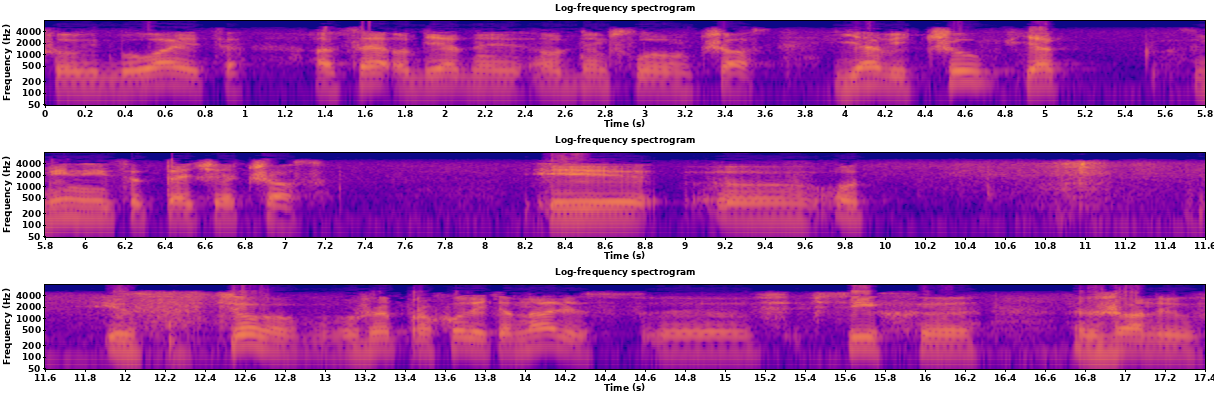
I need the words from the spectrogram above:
що відбувається, а це об'єднує одним словом час. Я відчув, як змінюється течія часу. І е, от із цього вже проходить аналіз е, всіх е, жанрів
